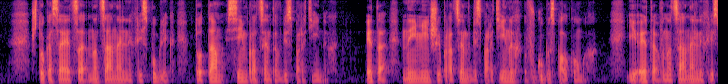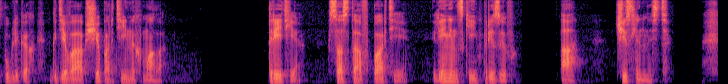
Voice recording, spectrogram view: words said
Что касается национальных республик, то там 7% беспартийных. Это наименьший процент беспартийных в губысполкомах. И это в национальных республиках, где вообще партийных мало. Третье. Состав партии. Ленинский призыв. А. Численность.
